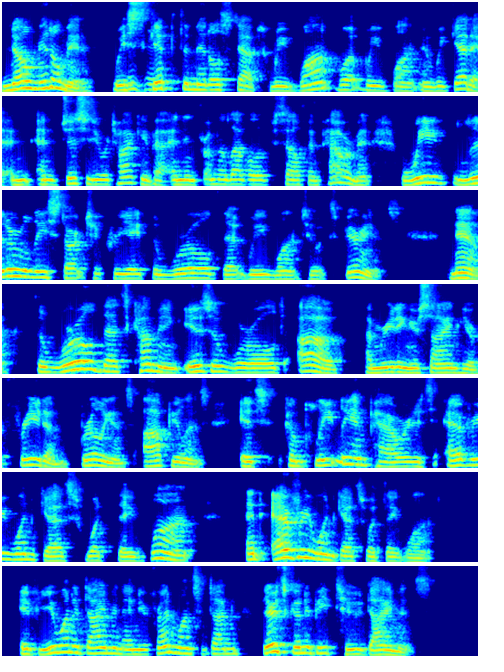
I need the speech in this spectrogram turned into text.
No middleman. We mm-hmm. skip the middle steps. We want what we want and we get it. And, and just as you were talking about, and then from the level of self empowerment, we literally start to create the world that we want to experience. Now, the world that's coming is a world of, I'm reading your sign here, freedom, brilliance, opulence. It's completely empowered. It's everyone gets what they want, and everyone gets what they want. If you want a diamond and your friend wants a diamond, there's going to be two diamonds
